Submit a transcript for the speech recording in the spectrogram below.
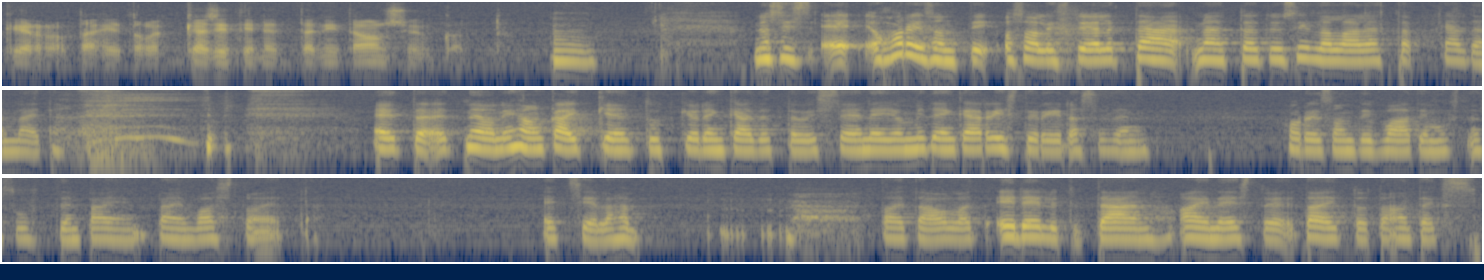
kerralta. Heitä ole käsitin, että niitä on synkattu. Mm. No siis eh, horisontti-osallistujalle tämä näyttäytyy sillä lailla, että käytän näitä. että, että ne on ihan kaikkien tutkijoiden käytettävissä ja ne ei ole mitenkään ristiriidassa sen horisontin vaatimusten suhteen päin, päinvastoin. Että, että siellähän taitaa olla, että edellytetään aineistoja tai tota, anteeksi,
